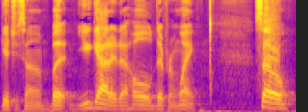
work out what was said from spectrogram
Get you some, but you got it a whole different way. So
